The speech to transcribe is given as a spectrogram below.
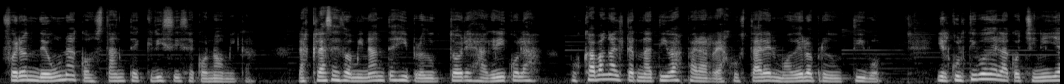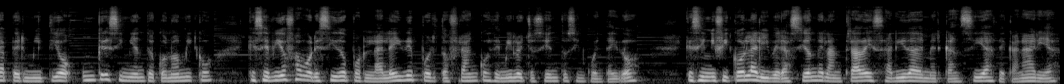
fueron de una constante crisis económica. Las clases dominantes y productores agrícolas buscaban alternativas para reajustar el modelo productivo y el cultivo de la cochinilla permitió un crecimiento económico que se vio favorecido por la Ley de Puerto Francos de 1852, que significó la liberación de la entrada y salida de mercancías de Canarias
